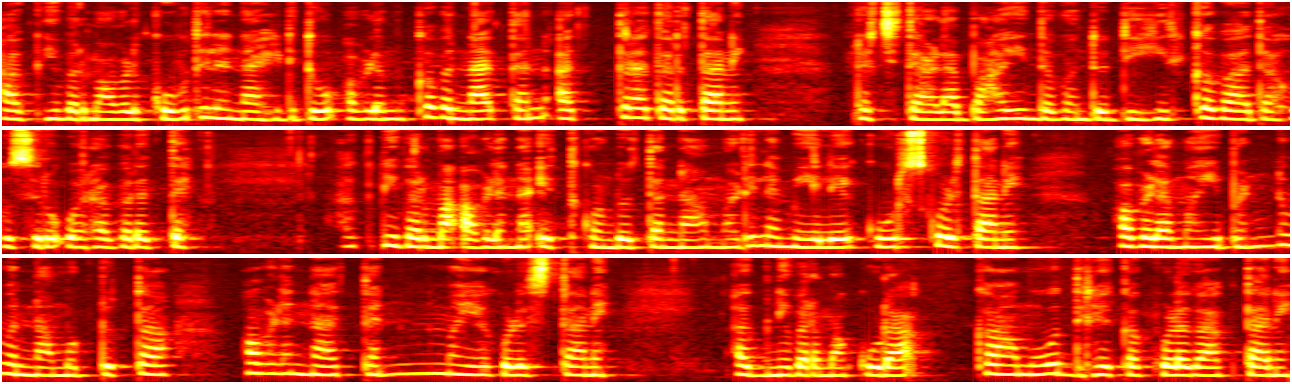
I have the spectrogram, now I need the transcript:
ಅಗ್ನಿವರ್ಮ ಅವಳ ಕೂದಲನ್ನು ಹಿಡಿದು ಅವಳ ಮುಖವನ್ನು ತನ್ನ ಹತ್ರ ತರ್ತಾನೆ. ರಚಿತಾಳ ಬಾಯಿಂದ ಒಂದು ದೀರ್ಘವಾದ ಉಸಿರು ಹೊರಬರುತ್ತೆ. ಅಗ್ನಿವರ್ಮ ಅವಳನ್ನು ಎತ್ಕೊಂಡು ತನ್ನ ಮಡಿಲ ಮೇಲೆ ಕೂರಿಸ್ಕೊಳ್ತಾನೆ. ಅವಳ ಮೈ ಬಣ್ಣವನ್ನು ಮುಟ್ಟುತ್ತಾ ಅವಳನ್ನು ತನ್ಮಯಗೊಳಿಸ್ತಾನೆ. ಅಗ್ನಿವರ್ಮ ಕೂಡ ಕಾಮೋದ್ರೇಕಕ್ಕೊಳಗಾಗ್ತಾನೆ.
